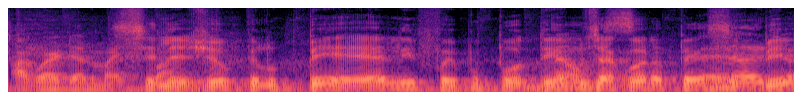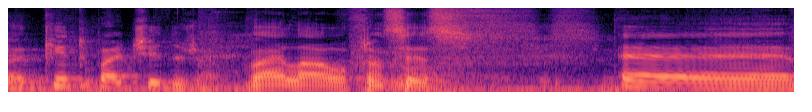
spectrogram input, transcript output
aguardando mais Se quatro. elegeu pelo PL, foi pro Podemos Não, e agora É, PSB. já- quinto partido já. Vai lá, o francês. É,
